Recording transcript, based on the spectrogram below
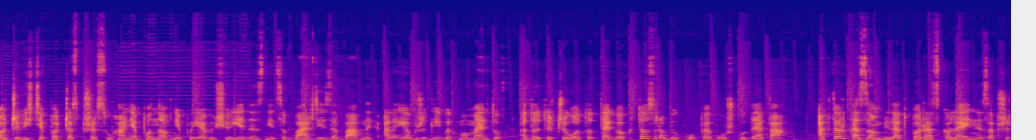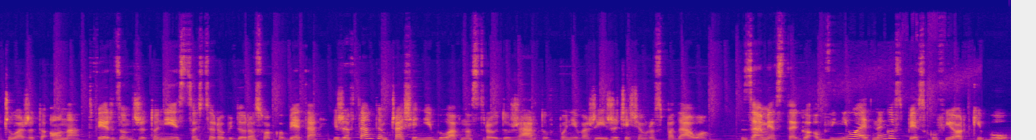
Oczywiście podczas przesłuchania ponownie pojawił się jeden z nieco bardziej zabawnych, ale i obrzydliwych momentów, a dotyczyło to tego, kto zrobił kupę w łóżku Depa. Aktorka Zombielat po raz kolejny zaprzeczyła, że to ona, twierdząc, że to nie jest coś, co robi dorosła kobieta i że w tamtym czasie nie była w nastroju do żartów, ponieważ jej życie się rozpadało. Zamiast tego obwiniła jednego z piesków Yorkie Boo,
